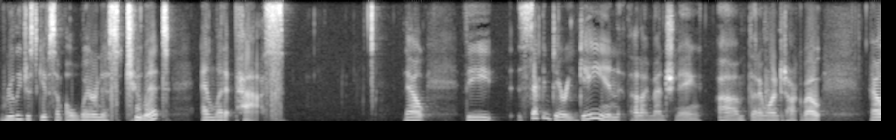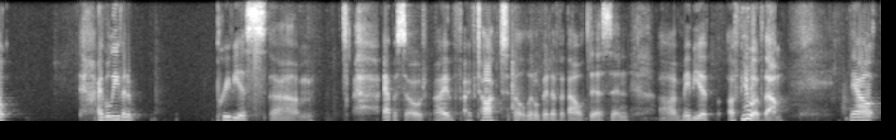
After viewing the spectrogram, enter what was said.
really just give some awareness to it and let it pass. Now, the secondary gain that I'm mentioning um, that I wanted to talk about. Now, I believe in a previous um, episode, I've I've talked a little bit of about this and uh, maybe a, a few of them. Now,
